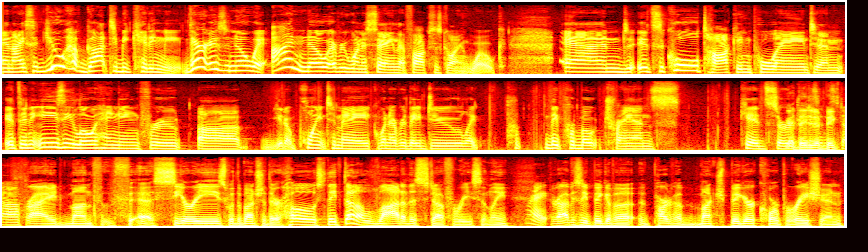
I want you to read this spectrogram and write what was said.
and I said, You have got to be kidding me. There is no way. I know everyone is saying that Fox is going woke. And it's a cool talking point, and it's an easy, low hanging fruit, uh, you know, point to make whenever they do, like, pr- they promote trans kids surgeries Yeah, they did a big stuff. Pride Month uh, series with a bunch of their hosts. They've done a lot of this stuff recently. Right. They're obviously big of a part of a much bigger corporation,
